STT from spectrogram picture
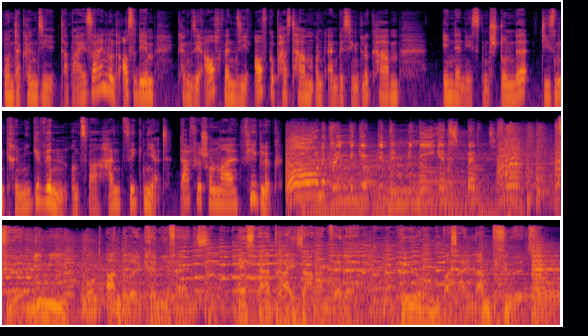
und da können Sie dabei sein und außerdem können Sie auch, wenn Sie aufgepasst haben und ein bisschen Glück haben, in der nächsten Stunde diesen Krimi gewinnen und zwar handsigniert. Dafür schon mal viel Glück. Ohne Krimi geht die Mimi nie ins Bett. Für Mimi und andere Krimi-Fans. SR3 Saarlandwelle. Hören, was ein Land fühlt.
